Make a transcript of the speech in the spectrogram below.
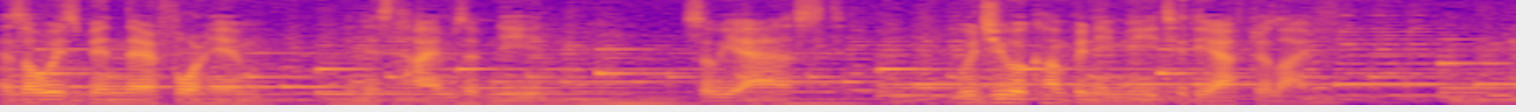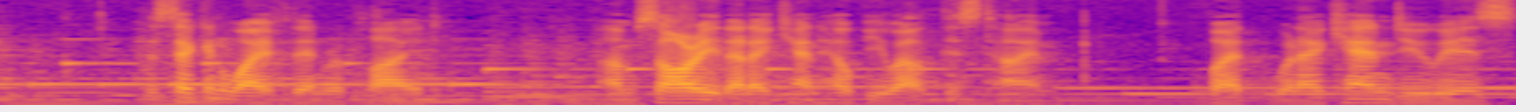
has always been there for him in his times of need, so he asked, Would you accompany me to the afterlife? The second wife then replied, I'm sorry that I can't help you out this time, but what I can do is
